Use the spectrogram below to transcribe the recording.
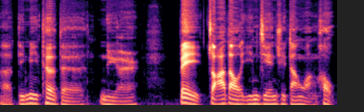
呃，迪密特的女儿被抓到阴间去当王后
